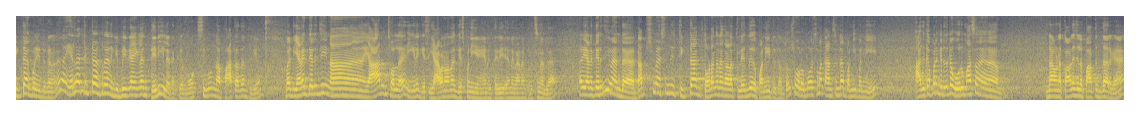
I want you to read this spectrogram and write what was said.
டிக்டாக் பண்ணிட்டு இருக்கான்? நான் எல்லா டிக்டாக்டரும் எனக்கு இப்படி இருக்காங்களான்னு தெரியல. எனக்கு மேக்ஸிமம் நான் பார்த்தா தான் தெரியும். பட் எனக்கு தெரிஞ்சு நான் யாருன்னு சொல்ல நீங்களே கெஸ் எவனை வேணாலும் கெஸ் பண்ணிக்கங்க. எனக்கு தெரிய எனக்கு வேணாம் பிரச்சனை இல்லை. அது எனக்கு தெரிஞ்சு இவன் இந்த டப் ஸ்மாஷ் டிக்டாக் தொடங்கின காலத்துலேருந்து பண்ணிகிட்டு இருக்கான். ஸோ ரொம்ப வருஷமாக கான்ஸ்டண்ட்டாக பண்ணி பண்ணி அதுக்கப்புறம் கிட்டத்தட்ட ஒரு மாதம் நான் அவனை காலேஜில் பார்த்துட்டு தான் இருக்கேன்.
